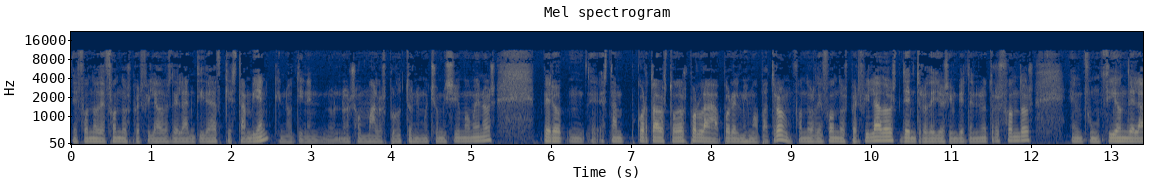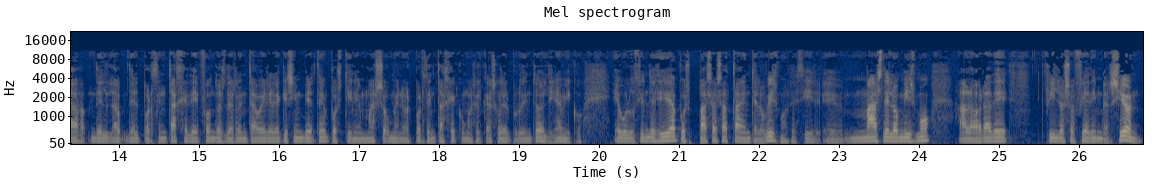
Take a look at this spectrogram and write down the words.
de fondo de fondos perfilados de la entidad que están bien, que no tienen, no, son malos productos ni mucho menos, pero mm, están cortados todos por la, por el mismo patrón, fondos de fondos perfilados, dentro de ellos invierten en otros fondos, en función de la, del porcentaje de fondos de renta variable que se invierten, pues tienen más o menor porcentaje, como es el caso del prudente o del dinámico. Evolución decidida, pues pasa exactamente lo mismo, es decir, eh, más de lo mismo a la hora de filosofía de inversión.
